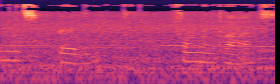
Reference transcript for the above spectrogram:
minutes early for my class.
